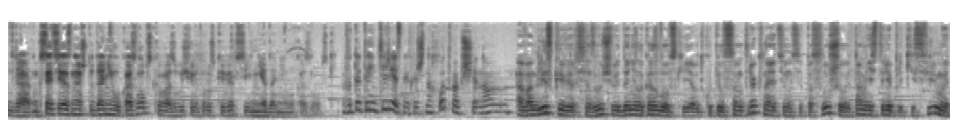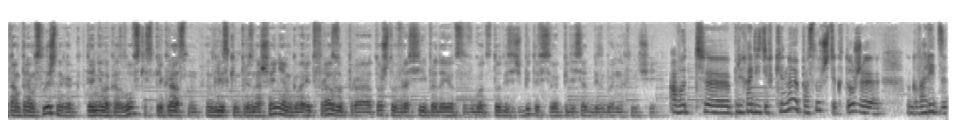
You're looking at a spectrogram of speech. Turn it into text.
Да, ну, кстати, я знаю, что Данилу Козловского озвучивает в русской версии не Данила Козловский. Вот это интересный, конечно, ход вообще, но... А в английской версии озвучивает Данила Козловский. Я вот купил саундтрек на iTunes и послушал, и там есть реплики из фильма, и там прям слышно, как Данила Козловский с прекрасным английским произношением говорит фразу про то, что в России продается в год 100 тысяч бит и всего 50 бейсбольных мячей. А вот э, приходите в кино и послушайте, кто же говорит за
